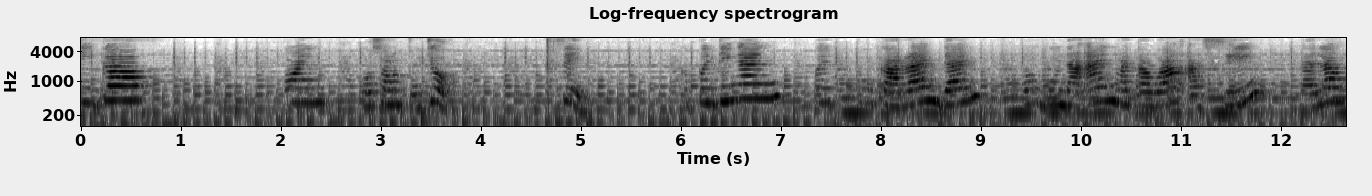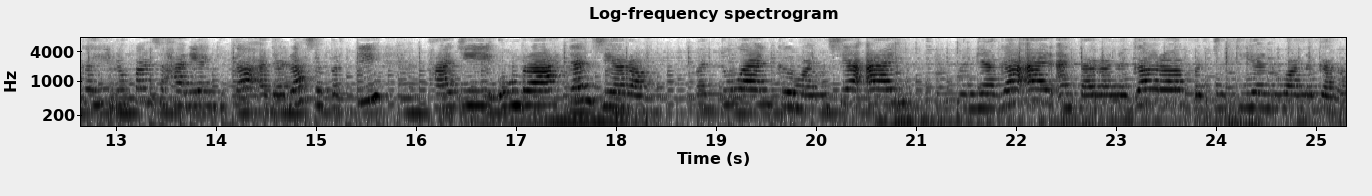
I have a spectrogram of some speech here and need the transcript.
3.07 sen. Kepentingan pertukaran dan penggunaan mata wang asing dalam kehidupan seharian kita adalah seperti haji, umrah dan ziarah, bantuan kemanusiaan, perniagaan antara negara, percutian luar negara.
